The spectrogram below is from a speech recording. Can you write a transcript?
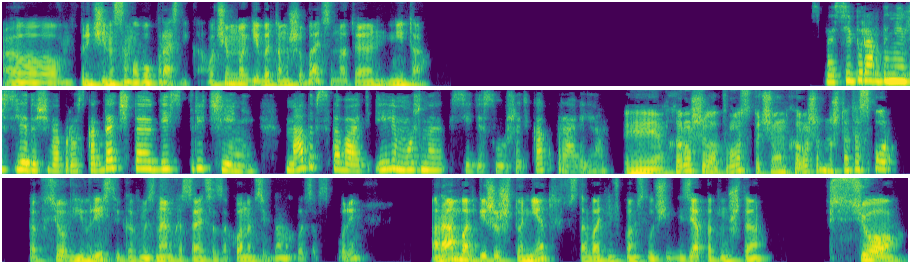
э, причина самого праздника. Очень многие в этом ошибаются, но это не так. Спасибо, Рав Даниэль. Следующий вопрос. Когда читают 10 речений, надо вставать или можно сидя слушать? Как правильно? Э, хороший вопрос. Почему он хороший? Потому что это спор как все в еврействе, как мы знаем, касается закона, всегда находится в споре. Рамбам пишет, что нет, вставать ни в коем случае нельзя, потому что все,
